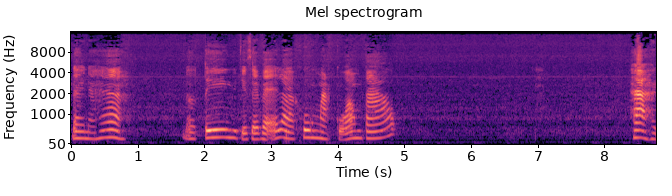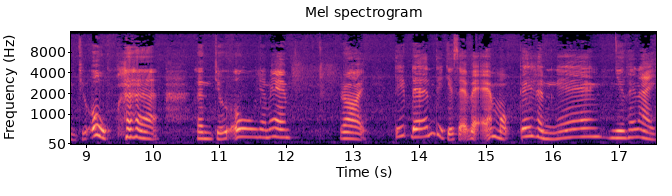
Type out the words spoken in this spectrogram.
đây nè ha. Đầu tiên thì chị sẽ vẽ là khuôn mặt của ông táo. Ha, hình chữ U. Hình chữ U nha mấy em. Rồi, tiếp đến thì chị sẽ vẽ một cái hình ngang như thế này.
